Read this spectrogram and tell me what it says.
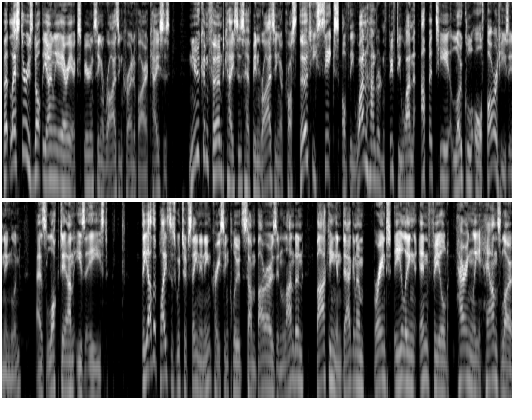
But Leicester is not the only area experiencing a rise in coronavirus cases. New confirmed cases have been rising across 36 of the 151 upper tier local authorities in England as lockdown is eased. The other places which have seen an increase include some boroughs in London, Barking and Dagenham, Brent, Ealing, Enfield, Haringey, Hounslow,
